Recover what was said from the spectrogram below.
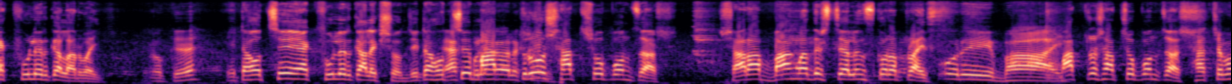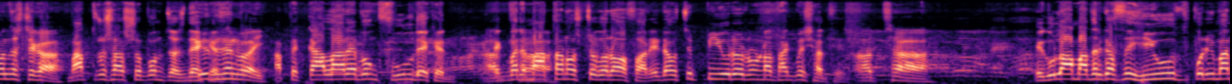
এক ফুলের কালার ভাই। ওকে। এটা হচ্ছে এক ফুলের কালেকশন যেটা হচ্ছে মাত্র collection। সাতশো পঞ্চাশ। সারা বাংলাদেশ চ্যালেঞ্জ করা প্রাইস ওরে ভাই। মাত্র সাতশো পঞ্চাশ। সাতশো পঞ্চাশ টাকা? মাত্র সাতশো পঞ্চাশ দিয়ে দেখেন ভাই? আপনি কালার এবং ফুল দেখেন। একবারে আচ্ছা। মাথা নষ্ট করা অফার এটা হচ্ছে পিওরের ওনা থাকবে সাথে। আচ্ছা। এগুলো আমাদের কাছে হিউজ পরিমাণ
